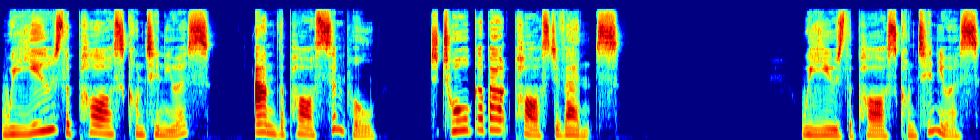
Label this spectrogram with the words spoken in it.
We use the past continuous and the past simple to talk about past events. We use the past continuous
